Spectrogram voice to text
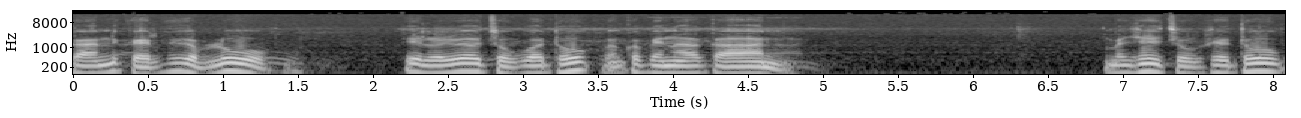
การที่เกิดขึ้นกับรูป ที่เราเรียกสุขว่าทุกข์มันก็เป็นอาการไม่ใช่สุขใช่ทุกข์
